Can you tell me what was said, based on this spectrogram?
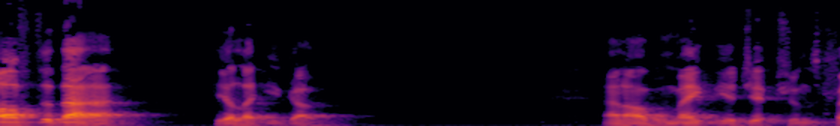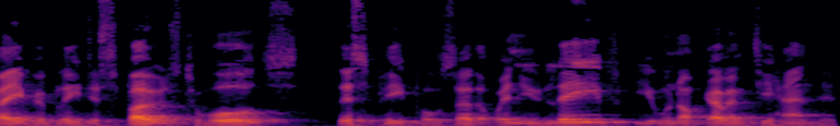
After that, he'll let you go. And I will make the Egyptians favorably disposed towards this people, so that when you leave, you will not go empty handed.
